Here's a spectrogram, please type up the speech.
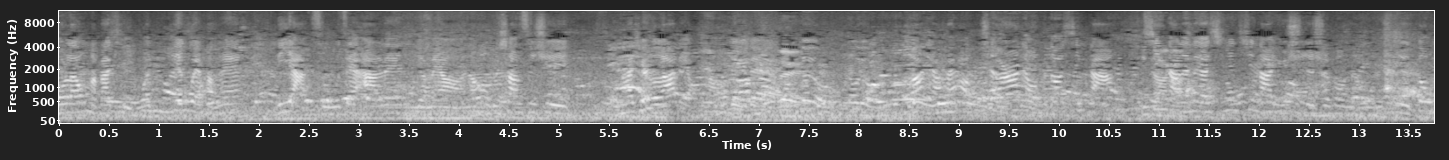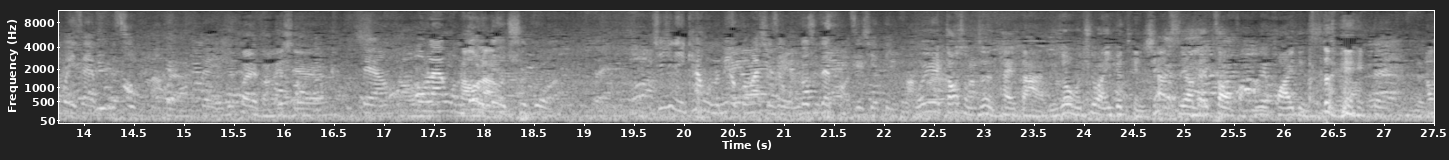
欧莱我马巴提，我因为好像李雅竹在阿兰有没有？然后我们上次去，我们还去鹅阿寮，对不对？对都有都有。鹅阿寮还好，不是鹅阿寮，我们到新达新达的那个新新达鱼市的时候呢，我们是都会在附近嘛，对。去拜访一些对啊，后来我们都有都有去过。对，其实你看我们没有规划行程，我们都是在跑这些地方。我因为高雄真的太大，有时候我们去玩一个点，下次要再造访会花一点时对间。，对，对，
